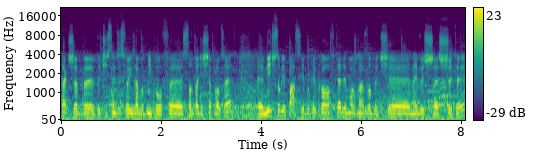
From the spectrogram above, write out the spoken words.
tak żeby wycisnąć ze swoich zawodników e, 120%. E, Mieć w sobie pasję, bo tylko wtedy można zdobyć najwyższe szczyty.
